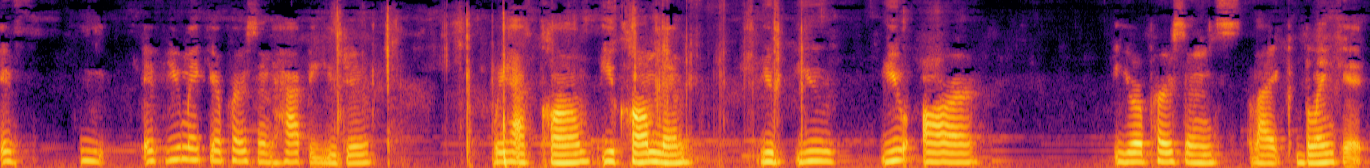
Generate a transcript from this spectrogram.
if, if you make your person happy, you do. We have calm. You calm them. You, you, you are your person's like blanket.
